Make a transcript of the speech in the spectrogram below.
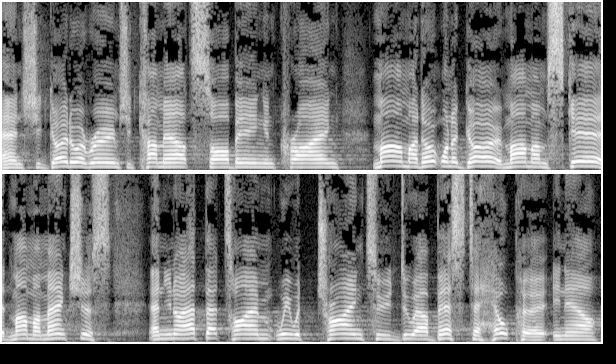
and she'd go to her room, she'd come out sobbing and crying, Mom, I don't want to go. Mom, I'm scared. Mom, I'm anxious. And you know, at that time, we were trying to do our best to help her in our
